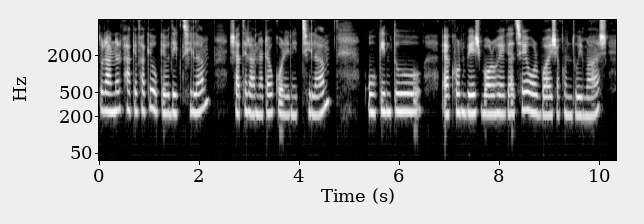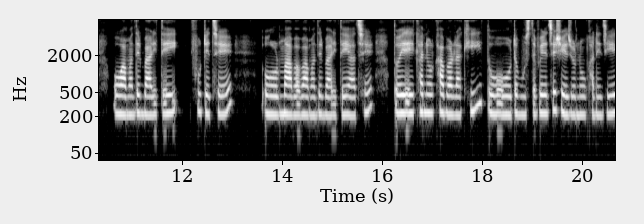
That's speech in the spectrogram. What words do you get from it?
তো রান্নার ফাঁকে ফাঁকে ওকেও দেখছিলাম, সাথে রান্নাটাও করে নিচ্ছিলাম। ও কিন্তু এখন বেশ বড় হয়ে গেছে, ওর বয়স এখন দুই মাস। ও আমাদের বাড়িতেই ফুটেছে। ওর মা বাবা আমাদের বাড়িতেই আছে। তো এখানে ওর খাবার রাখি। তো ওটা বুঝতে পেরেছে সেই জন্য ওখানে যেয়ে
